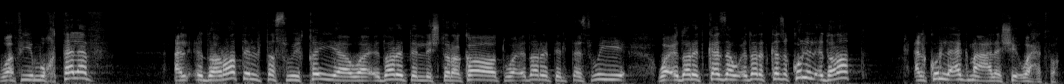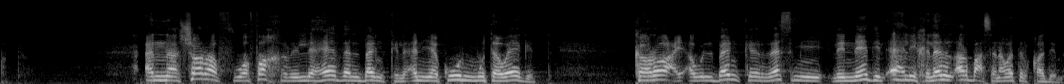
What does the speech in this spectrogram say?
وفي مختلف الإدارات التسويقية وإدارة الاشتراكات وإدارة التسويق وإدارة كذا وإدارة كذا كل الإدارات الكل أجمع على شيء واحد فقط. أن شرف وفخر لهذا البنك لأن يكون متواجد كراعي أو البنك الرسمي للنادي الأهلي خلال الأربع سنوات القادمة.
